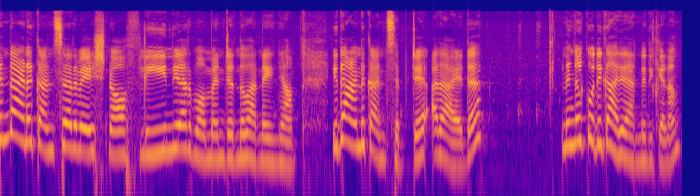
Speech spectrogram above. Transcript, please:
എന്താണ് കൺസർവേഷൻ ഓഫ് ലീനിയർ മൊമെന്റ് എന്ന് പറഞ്ഞു കഴിഞ്ഞാൽ ഇതാണ് കൺസെപ്റ്റ് അതായത് നിങ്ങൾക്കൊരു കാര്യം അറിഞ്ഞിരിക്കണം.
